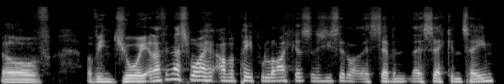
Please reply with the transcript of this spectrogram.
of of enjoy, and I think that's why other people like us, as you said, like their seven, their second team,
